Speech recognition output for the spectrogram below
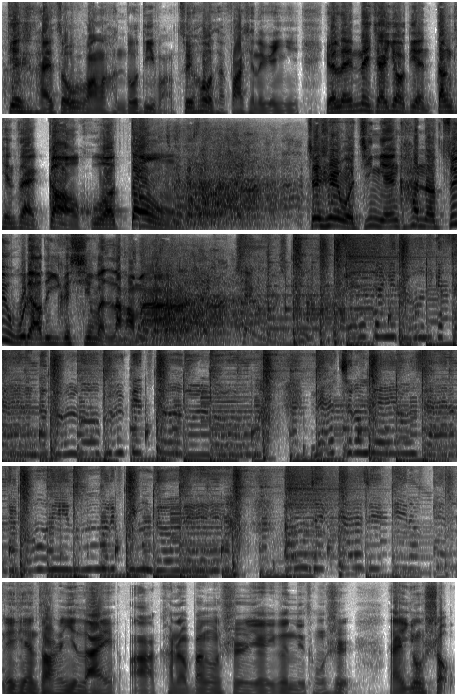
电视台走访了很多地方，最后才发现的原因。原来那家药店当天在搞活动。这是我今年看到最无聊的一个新闻了，好吗？那天早上一来啊，看到办公室有一个女同事，哎，用手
